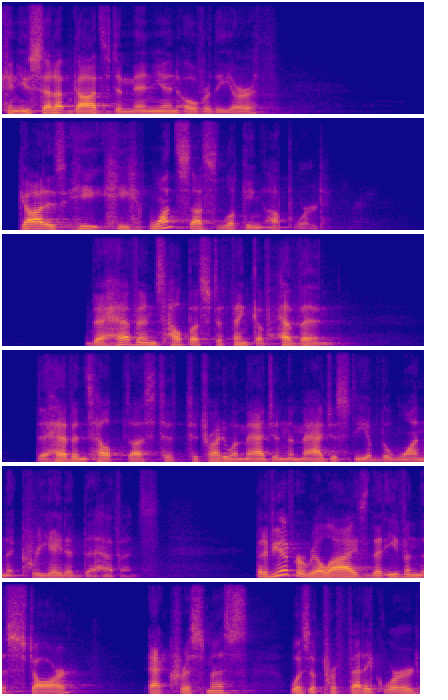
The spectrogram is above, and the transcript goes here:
Can you set up God's dominion over the earth? God is, He, he wants us looking upward. The heavens help us to think of heaven. The heavens helped us to, to try to imagine the majesty of the one that created the heavens. But have you ever realized that even the star at Christmas was a prophetic word?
